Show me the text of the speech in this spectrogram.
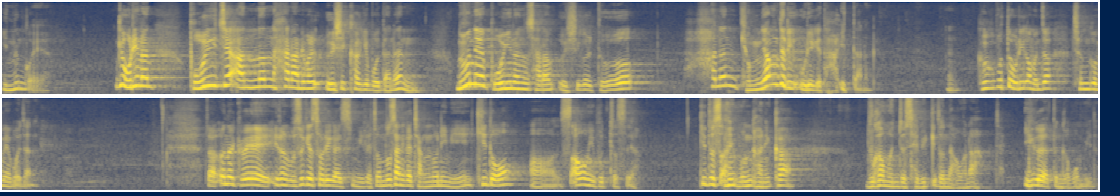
있는 거예요. 그러니까 우리는 보이지 않는 하나님을 의식하기보다는 눈에 보이는 사람 의식을 더 하는 경향들이 우리에게 다 있다는 거예요. 그것부터 우리가 먼저 점검해 보자는 자 어느 교회에 이런 우스갯소리가 있습니다. 전도사님과 장로님이 기도 어, 싸움이 붙었어요. 기도 싸움이 뭔가 하니까 누가 먼저 새벽기도 나오나? 자, 이거였던가 봅니다.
